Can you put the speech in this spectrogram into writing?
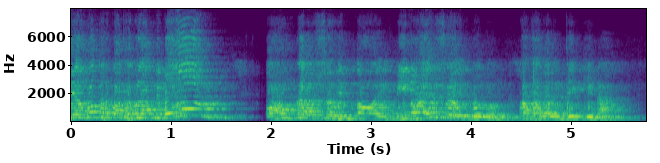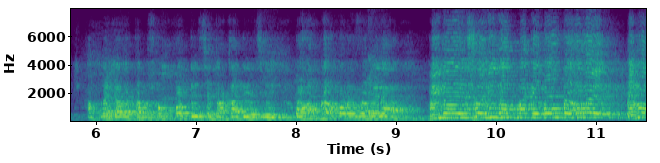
নিয়ামতের কথাগুলো আপনি বলুন। অহংকারের সহিত নয়, বিনয়ের সহিত বলুন। কথা বলেন ঠিক কিনা? আপনাকে আল্লাহ তাআলা সম্পদ দিয়েছে, টাকা দিয়েছে, অহংকার করা যাবে না। বিনয়ের সহিত আপনাকে বলতে হবে, এবং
